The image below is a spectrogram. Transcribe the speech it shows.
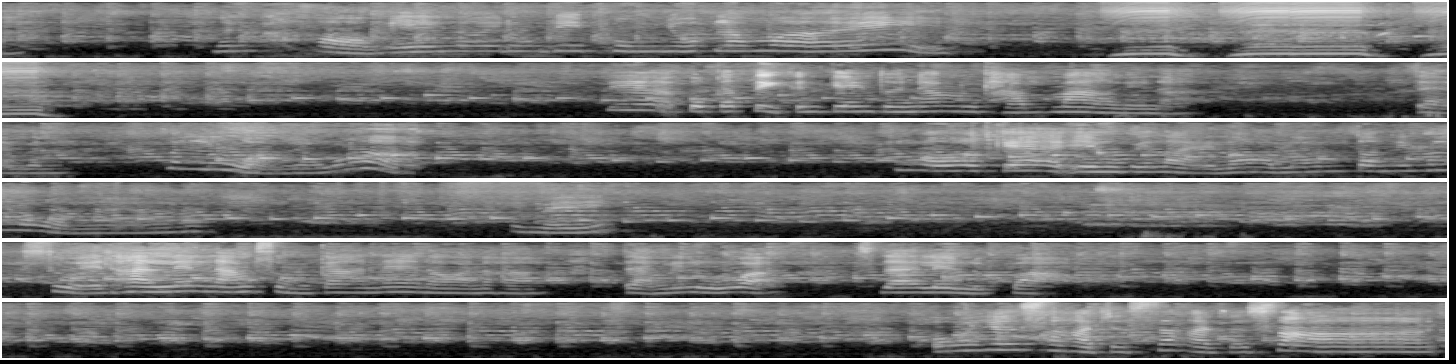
มันผอมเองเลยดูดิพุงยุบแล้วเว้ยเนี่ยปกติกางเกงตัวนี้มันคับมากเลยนะ แต่มันมันหลวมแล้วว่าเราแก้เอวไปหลายรอบแล้วตอนนี้มันหลวมแล้วเห็นไหม สวยทันเล่นน้ำสงการแน่นอนนะคะ แต่ไม่รู้ว่าจะได้เล่นหรือเปล่าโอ้ยจะสาดจะสาดจะสาด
